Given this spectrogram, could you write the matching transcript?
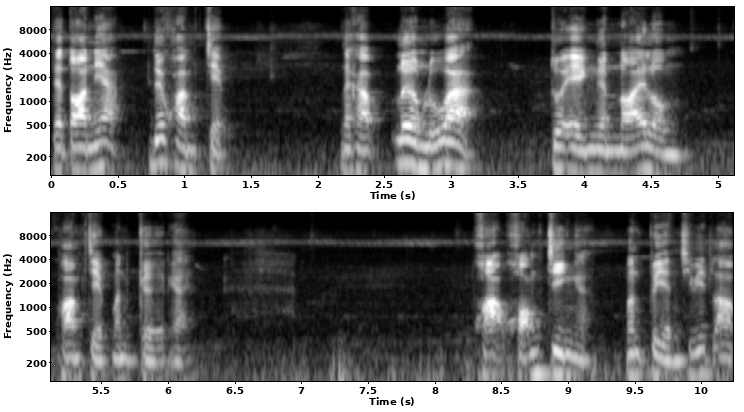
แต่ตอนเนี้ยด้วยความเจ็บนะครับ เริ่มรู้ว่าตัวเองเงินน้อยลง ความเจ็บมันเกิดไง ความของจริงอะมันเปลี่ยนชีวิตเรา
